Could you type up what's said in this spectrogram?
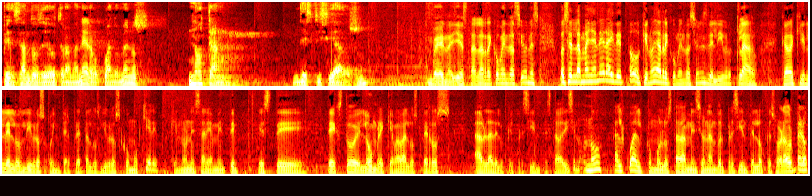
pensando de otra manera, o cuando menos no tan desquiciados. ¿no? Bueno, ahí están las recomendaciones. Pues en la mañanera hay de todo, que no haya recomendaciones de libro, claro. Cada quien lee los libros o interpreta los libros como quiere, porque no necesariamente este texto, el hombre que amaba a los perros, habla de lo que el presidente estaba diciendo. No, tal cual como lo estaba mencionando el presidente López Obrador, pero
